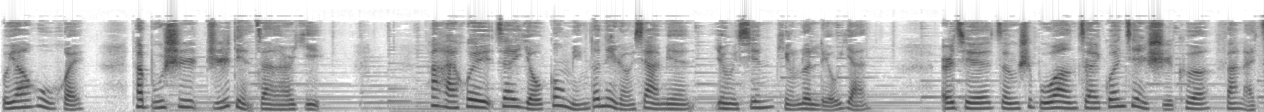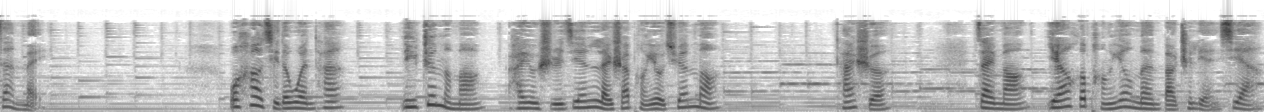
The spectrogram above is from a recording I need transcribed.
不要误会，他不是只点赞而已，他还会在有共鸣的内容下面用心评论留言。而且总是不忘在关键时刻发来赞美。我好奇地问他：“你这么忙，还有时间来刷朋友圈吗？”他说：“再忙也要和朋友们保持联系啊。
